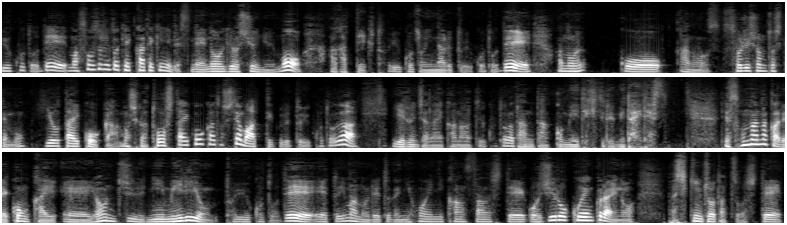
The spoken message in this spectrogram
いうことで、まあ、そうすると結果的にですね、農業収入も上がっていくということになるということで、あの、こう、あの、ソリューションとしても、費用対効果、もしくは投資対効果としても合ってくるということが言えるんじゃないかなということがだんだんこう見えてきてるみたいです。で、そんな中で今回、えー、42 million ということで、えっ、ー、と、今のレートで日本円に換算して56円くらいの資金調達をして、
